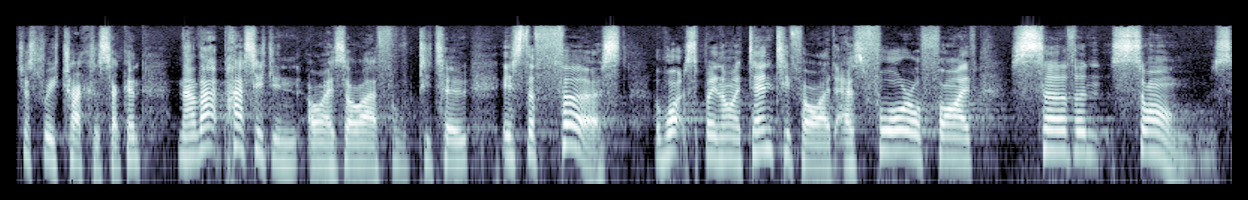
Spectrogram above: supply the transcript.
just retrack a second. Now, that passage in Isaiah 42 is the first what's been identified as four or five servant songs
